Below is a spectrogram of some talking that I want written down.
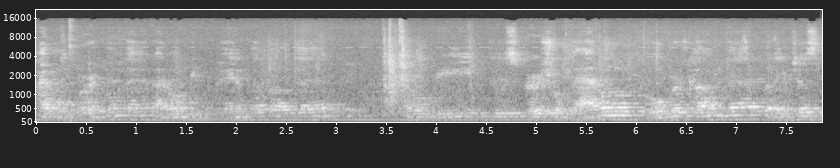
I don't work on that, I don't repent about that, I don't really do spiritual battle to overcome that, but I just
